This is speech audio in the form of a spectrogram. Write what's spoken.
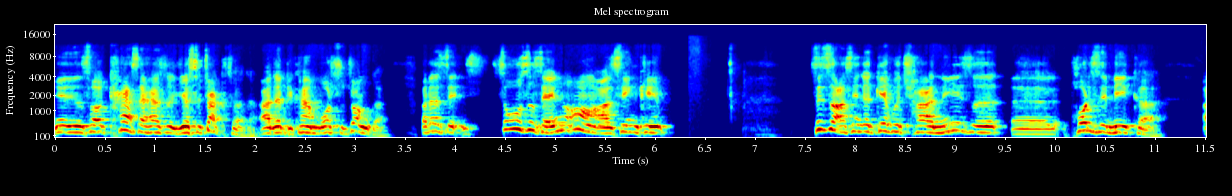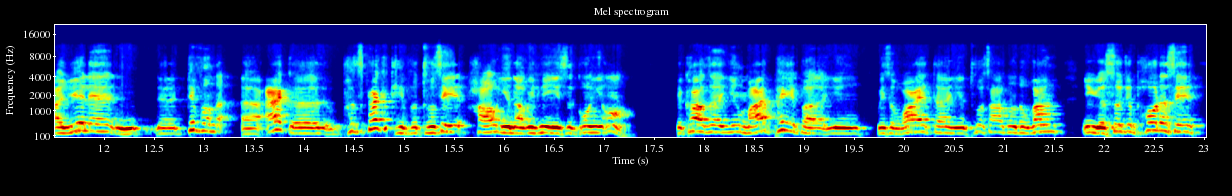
so CAS has restructured and become more stronger. But so then on, I think this I think give Chinese uh, policymaker a really uh, different uh, uh, perspective to see how innovation is going on. Because in my paper in with White in 2001 in research policy,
